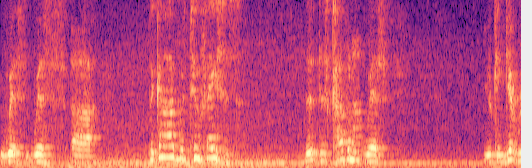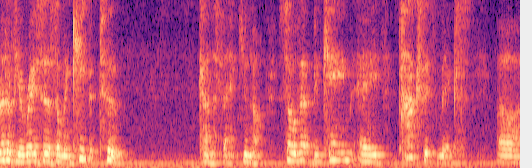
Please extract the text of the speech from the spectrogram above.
with with uh, the God with two faces. This covenant with you can get rid of your racism and keep it too, kind of thing, you know. So that became a toxic mix uh,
